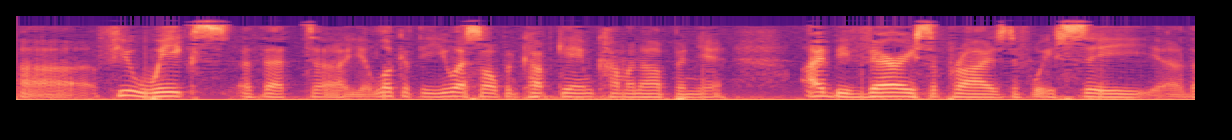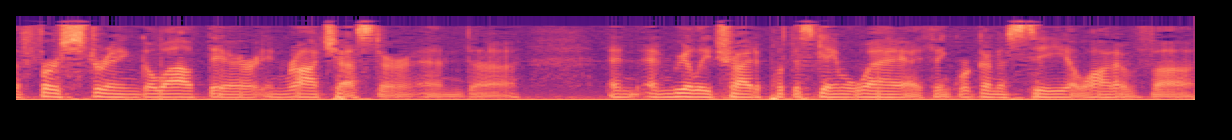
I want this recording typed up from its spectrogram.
uh, few weeks that uh, you look at the U.S. Open Cup game coming up, and you I'd be very surprised if we see uh, the first string go out there in Rochester and uh, and and really try to put this game away. I think we're going to see a lot of uh,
